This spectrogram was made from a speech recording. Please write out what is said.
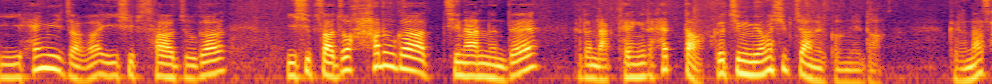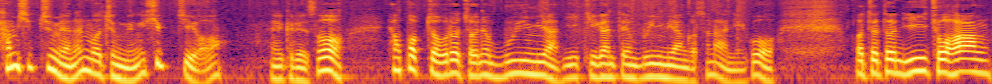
이 행위자가 24주가 24주 하루가 지났는데 그런 낙태 행위를 했다. 그 증명은 쉽지 않을 겁니다. 그러나 30주면은 뭐 증명이 쉽지요. 네, 그래서 형법적으로 전혀 무의미한 이 기간 때문에 무의미한 것은 아니고 어쨌든 이 조항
